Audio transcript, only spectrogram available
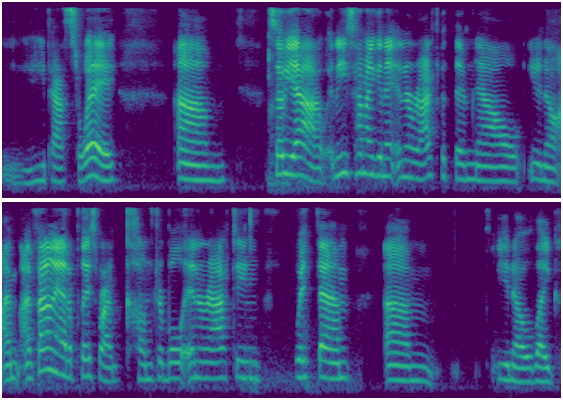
he passed away. Um, so yeah, anytime I get to interact with them now, you know, I'm I'm finally at a place where I'm comfortable interacting with them. Um, you know, like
